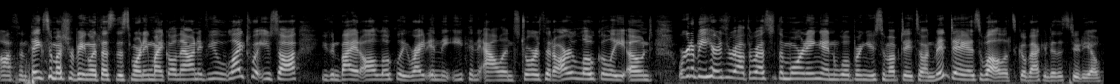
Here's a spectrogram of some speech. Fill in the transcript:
Awesome. Thanks so much for being with us this morning, Michael. Now, and if you liked what you saw, you can buy it all locally, right in the Ethan Allen stores that are locally owned. We're going to be here throughout the rest of the morning, and we'll bring you some updates on midday as well. Let's go back into the studio.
